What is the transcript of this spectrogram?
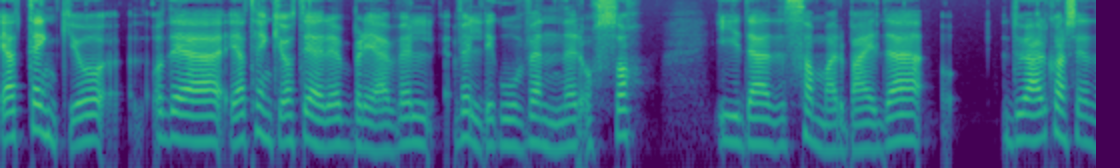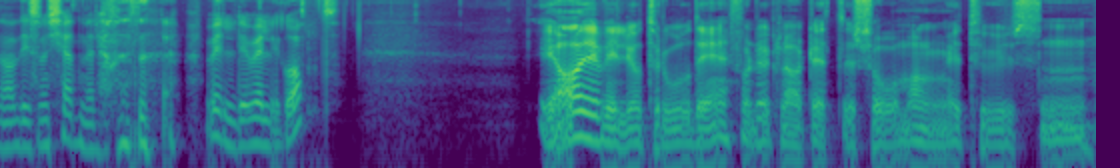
Jeg tenker jo Og det, jeg tenker jo at dere ble vel veldig gode venner også i det samarbeidet. Du er kanskje en av de som kjenner henne veldig, veldig godt? Ja, jeg vil jo tro det, for det er klart etter så mange tusen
